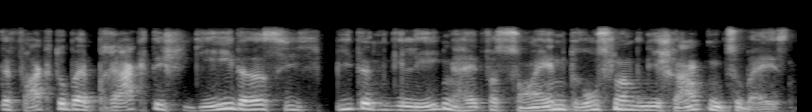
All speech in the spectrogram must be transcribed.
de facto bei praktisch jeder sich bietenden Gelegenheit versäumt, Russland in die Schranken zu weisen.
